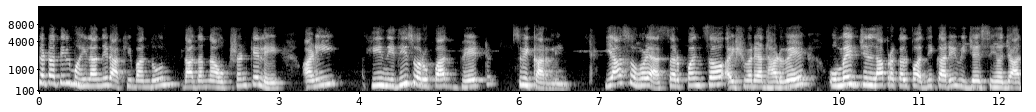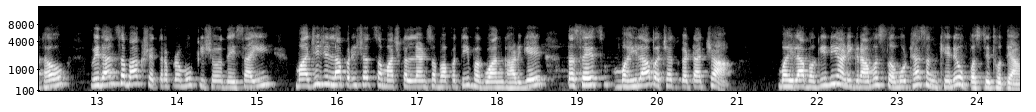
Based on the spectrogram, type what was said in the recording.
गटातील महिलांनी राखी बांधून दादांना औक्षण केले आणि ही निधी स्वरूपात भेट स्वीकारली. या सोहळ्यात सरपंच ऐश्वर्या धाडवे उमेद जिल्हा प्रकल्प अधिकारी विजयसिंह जाधव विधानसभा क्षेत्रप्रमुख किशोर देसाई माजी जिल्हा परिषद समाज कल्याण सभापती भगवान घाडगे तसेच महिला बचत गटाच्या महिला भगिनी आणि ग्रामस्थ मोठ्या संख्येने उपस्थित होत्या.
